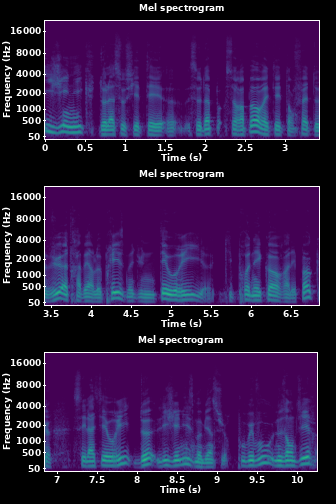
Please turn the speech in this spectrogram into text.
hygiénique de la société. Euh, ce, ce, rapport était en fait vu à travers le prisme d'une théorie euh, qui prenait corps à l'époque. C'est la théorie de l'hygiénisme, bien sûr. Pouvez-vous nous en dire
